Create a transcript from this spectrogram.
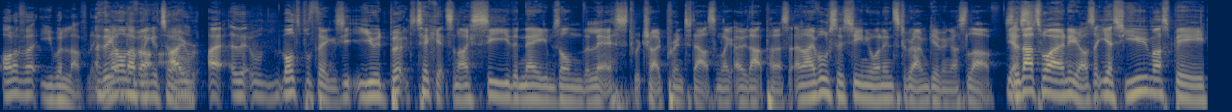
Oliver, you were lovely. I think Not Oliver, at all. I, I, multiple things. You, you had booked tickets, and I see the names on the list, which I'd printed out. So I'm like, oh, that person. And I've also seen you on Instagram giving us love. So that's why I knew. I was like, yes, you must be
